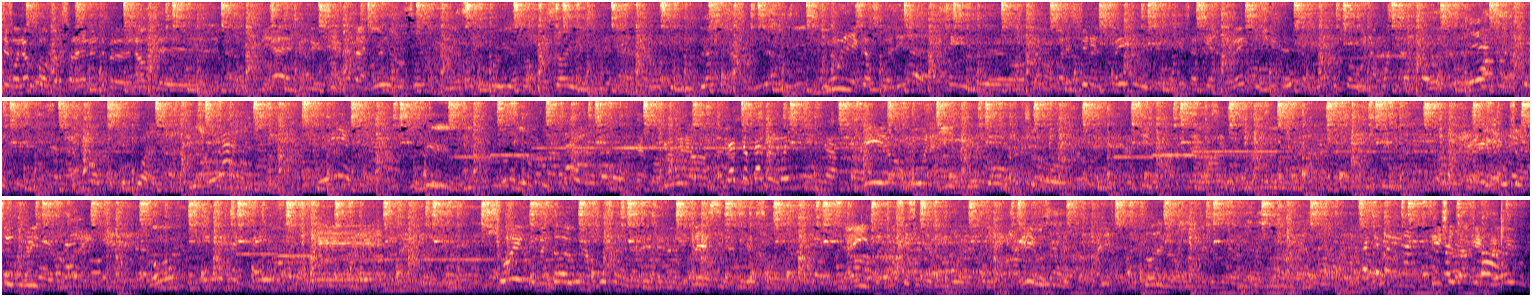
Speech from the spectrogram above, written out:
te conozco personalmente, pero de nombre, de, la comunidad de gente que sigue cantando. No Muy de casualidad, así, eh, o sea, me apareció en el Facebook que, se hacían eventos y yo dije, bueno, me escuchó buena música en todo. La misma tal cual. Qué buena onda. Está tocando muy lindo. Sí, no, muy buena. Y me gustó mucho Yo ¿Cómo? Yo he comentado algunas cosas de Grecia y. Ahí, pero no sé si te tengo griego, Sí, yo también,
